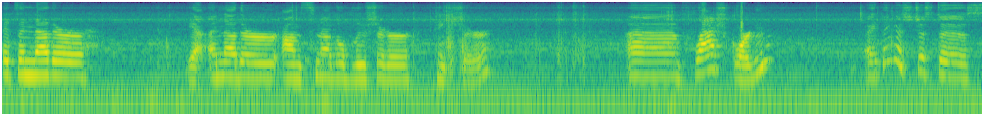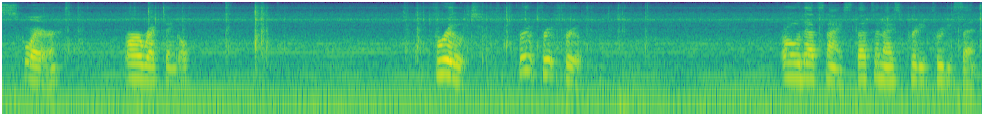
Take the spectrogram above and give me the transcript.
It's another, yeah, another um, Snuggle Blue Sugar, Pink Sugar. Um, Flash Gordon. I think it's just a square or a rectangle. Fruit. Fruit, fruit, fruit. Oh, that's nice. That's a nice, pretty, fruity scent.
